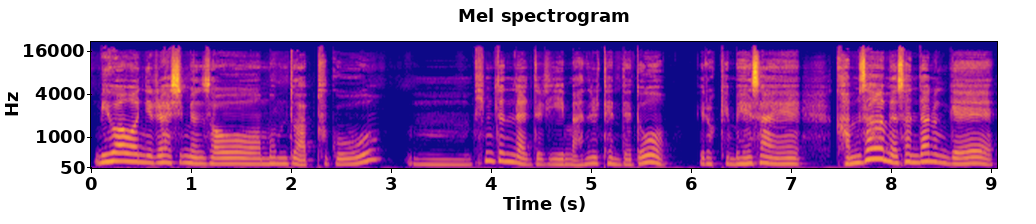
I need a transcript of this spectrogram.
미화원 일을 하시면서 몸도 아프고, 음, 힘든 날들이 많을 텐데도 이렇게 매사에 감사하며 산다는 게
